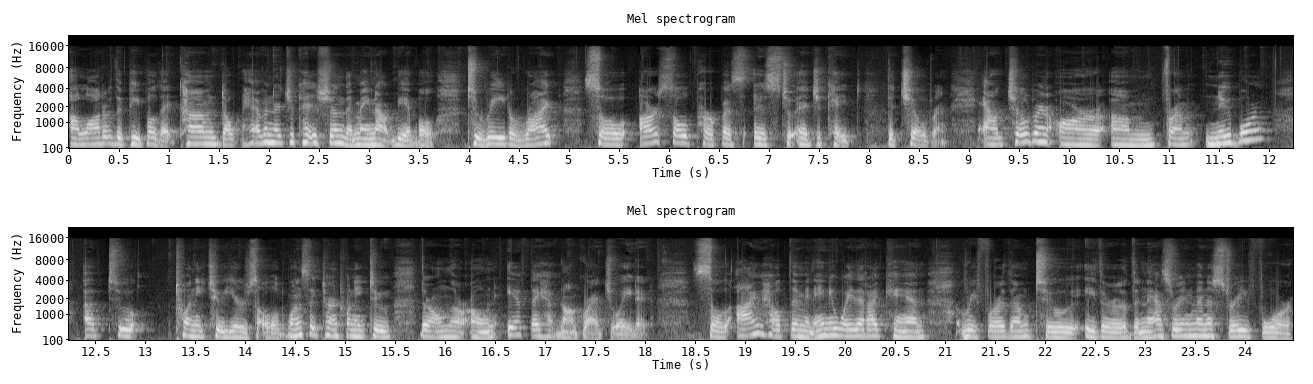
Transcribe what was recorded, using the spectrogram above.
A lot of the people that come don't have an education, they may not be able to read or write, so our sole purpose is to educate the children. Our children are um, from newborn up to 22 years old. Once they turn 22, they're on their own if they have not graduated. So I help them in any way that I can, refer them to either the Nazarene Ministry for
